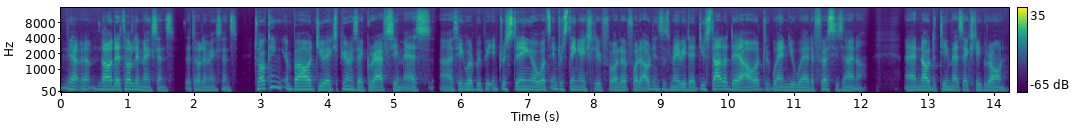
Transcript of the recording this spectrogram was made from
Yeah, yeah. no that totally makes sense. That totally makes sense talking about your experience at Graph CMS, I think what would be interesting, or what's interesting actually for the for the audience is maybe that you started there out when you were the first designer, and now the team has actually grown,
